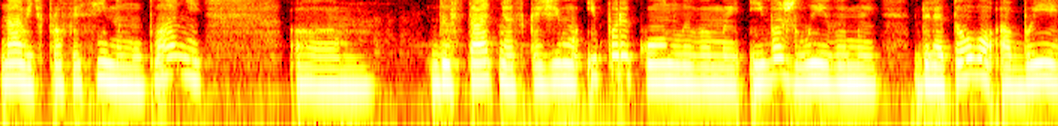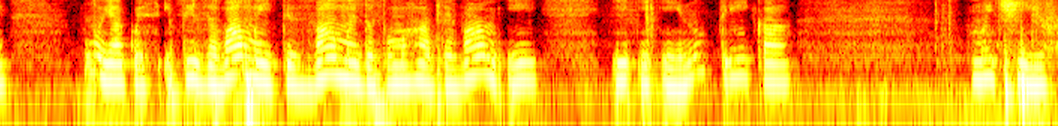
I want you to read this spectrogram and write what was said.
навіть в професійному плані достатньо, скажімо, і переконливими, і важливими для того, аби ну, якось іти за вами, йти з вами, допомагати вам і, і, і, і. Ну, трійка мечів.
